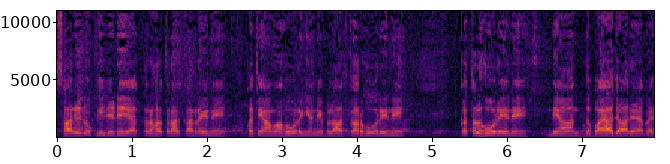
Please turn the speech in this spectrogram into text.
ਸਾਰੇ ਲੋਕੀ ਜਿਹੜੇ ਆ ਤਰ੍ਹਾਂ ਤਰ੍ਹਾਂ ਕਰ ਰਹੇ ਨੇ, ਹਤਿਆਵਾਂ ਹੋ ਰਹੀਆਂ ਨੇ, ਬਲਾਤਕਾਰ ਹੋ ਰਹੇ ਨੇ, ਕਤਲ ਹੋ ਰਹੇ ਨੇ, ਨਿਆਂ ਦਬਾਇਆ ਜਾ ਰਿਹਾ ਹੈ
